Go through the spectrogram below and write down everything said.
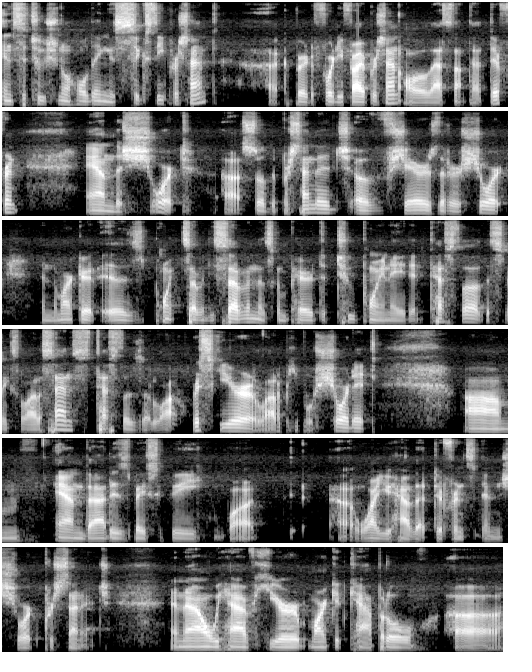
institutional holding is 60% uh, compared to 45%, although that's not that different. And the short, uh, so the percentage of shares that are short in the market is 0.77 as compared to 2.8 in Tesla. This makes a lot of sense. Tesla is a lot riskier. A lot of people short it. Um, and that is basically what uh, why you have that difference in short percentage. And now we have here market capital, uh,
